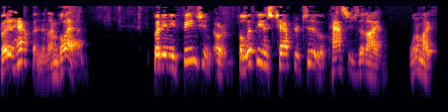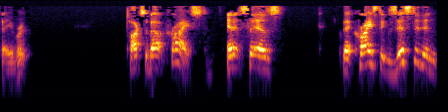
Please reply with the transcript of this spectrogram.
but it happened and I'm glad. But in Ephesians or Philippians chapter 2, a passage that I, one of my favorite, talks about Christ. And it says that Christ existed in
